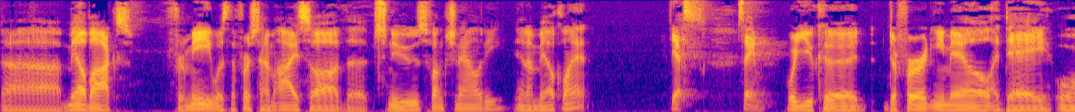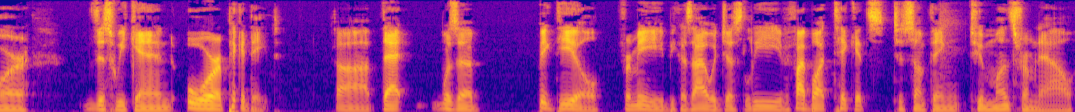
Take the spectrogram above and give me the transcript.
Uh, mailbox for me was the first time I saw the snooze functionality in a mail client Yes. Same. where you could defer an email a day or this weekend or pick a date. Uh, that was a big deal for me because I would just leave if I bought tickets to something two months from now.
